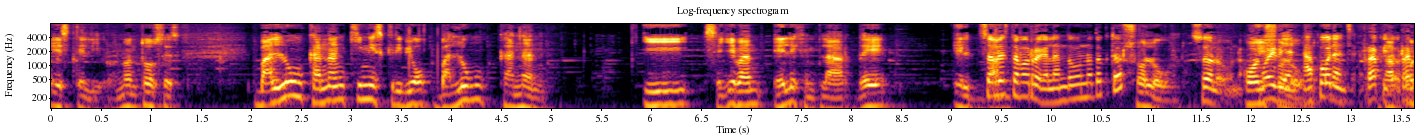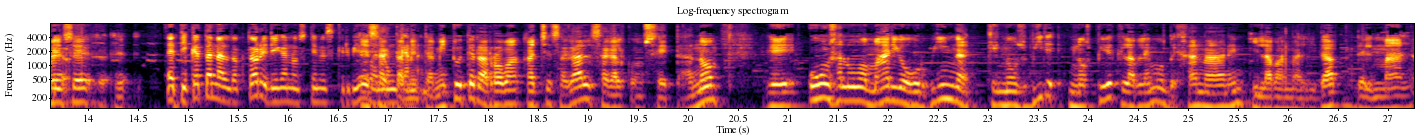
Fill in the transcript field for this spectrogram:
este libro, ¿no? Entonces, Balún Canán, ¿quién escribió Balún Canán? Y se llevan el ejemplar de el ¿Solo estamos regalando uno, doctor? solo uno. Solo uno. Hoy Muy solo bien, uno. apúrense, rápido, Apúrense, eh, Etiquetan al doctor y díganos quién escribió. Exactamente, a mi Twitter arroba hzagal, zagal con z, ¿no? Eh, un saludo a Mario Urbina que nos pide, nos pide que le hablemos de Hannah Arendt y la banalidad del mal.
